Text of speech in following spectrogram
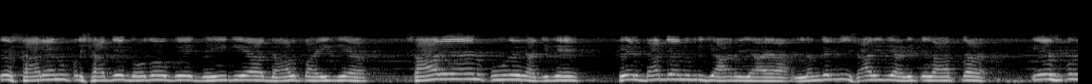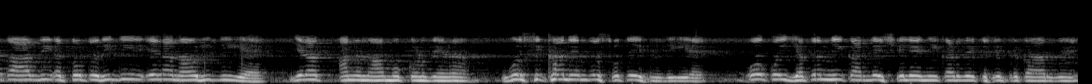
ਤੇ ਸਾਰਿਆਂ ਨੂੰ ਪ੍ਰਸ਼ਾਦੇ ਦੋ ਦੋ ਕੇ ਦੇਈ ਗਿਆ, ਦਾਲ ਪਾਈ ਗਿਆ। ਸਾਰਿਆਂ ਨੂੰ ਪੂਰੇ ਰੱਜ ਗਏ ਫਿਰ ਬਾਢਿਆਂ ਨੂੰ ਵੀ ਜਾ ਰਜਾਇਆ ਲੰਗਰ ਵੀ ਸਾਰੀ ਦਿਹਾੜੀ ਚਲਾਤਾ। ਇਸ ਪ੍ਰਕਾਰ ਦੀ ਅਟੁੱਟ ਰਿੱਧੀ ਇਹਦਾ ਨਾਮ ਰਿੱਧੀ ਹੈ ਜਿਹੜਾ ਅੰਨ ਨਾ ਮੁੱਕਣ ਦੇਣਾ ਗੁਰਸਿੱਖਾਂ ਦੇ ਅੰਦਰ ਸੁਤੇ ਹੁੰਦੀ ਹੈ। ਉਹ ਕੋਈ ਯਤਨ ਨਹੀਂ ਕਰਦੇ ਛਿਲੇ ਨਹੀਂ ਕੱਢਦੇ ਕਿਸੇ ਪ੍ਰਕਾਰ ਦੇ।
